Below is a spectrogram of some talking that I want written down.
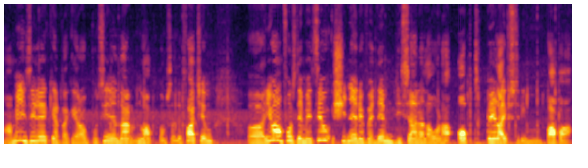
amenziile, chiar dacă erau puține, dar nu apucăm să le facem. Uh, eu am fost de Mețeu și ne revedem diseară la ora 8 pe livestream. Pa, pa!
